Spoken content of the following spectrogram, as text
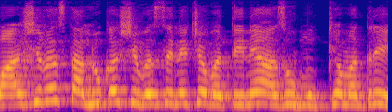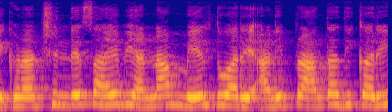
माळशिरस तालुका शिवसेनेच्या वतीने आज मुख्यमंत्री एकनाथ शिंदे साहेब यांना मेलद्वारे आणि प्रांताधिकारी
